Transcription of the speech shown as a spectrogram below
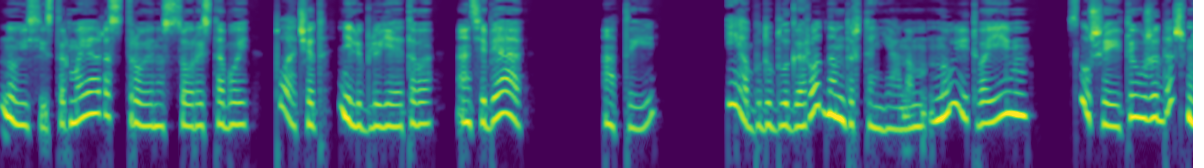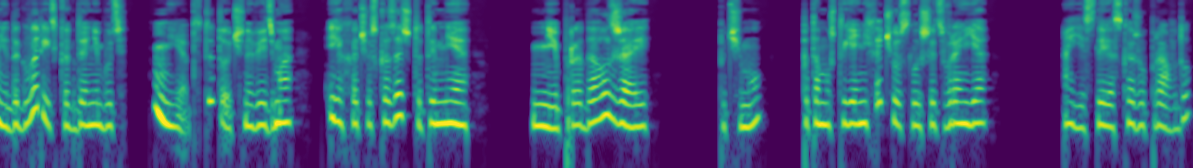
Ну и систер моя расстроена ссорой с тобой. Плачет, не люблю я этого. А тебя... А ты? Я буду благородным Д'Артаньяном, ну и твоим... Слушай, ты уже дашь мне договорить когда-нибудь? Нет, ты точно ведьма. Я хочу сказать, что ты мне... Не продолжай. Почему? Потому что я не хочу слышать вранья. А если я скажу правду?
